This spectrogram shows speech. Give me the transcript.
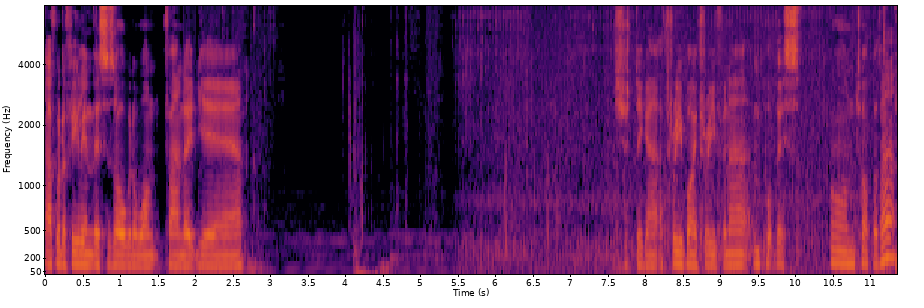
I've got a feeling this is all going to want found out. Yeah. Let's just dig out a 3x3 for now and put this on top of that.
